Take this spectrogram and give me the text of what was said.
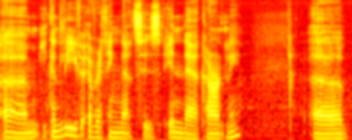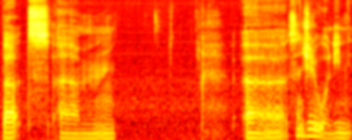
um, you can leave everything that is in there currently, uh, but um, uh, essentially what you,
